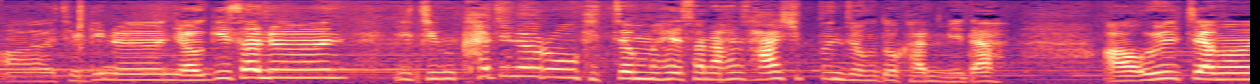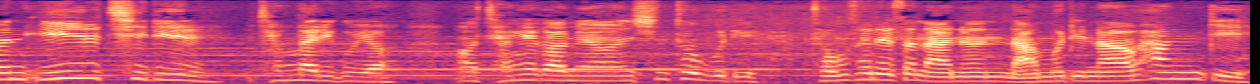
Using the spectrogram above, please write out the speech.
어, 저기는 여기서는 이 지금 카지노로 기점해서는 한 40분 정도 갑니다. 아, 5일장은 2일, 7일 장날이고요. 어, 장에 가면 신토부리, 정선에서 나는 나물이나 황기,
